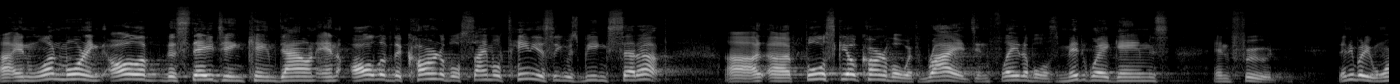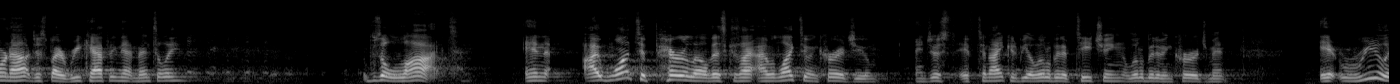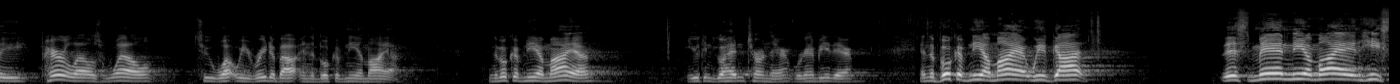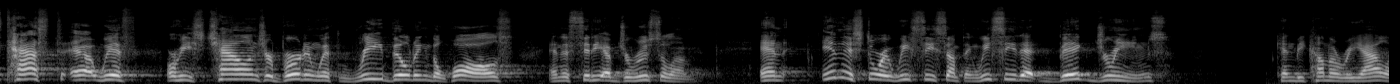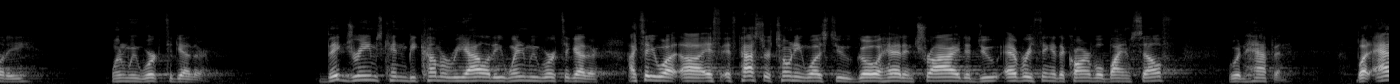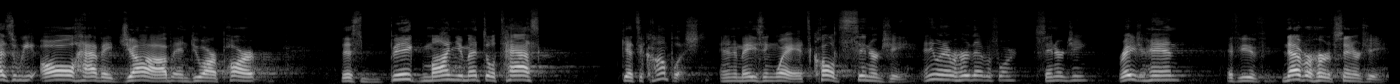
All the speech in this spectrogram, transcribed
Uh, in one morning, all of the staging came down and all of the carnival simultaneously was being set up. Uh, a full scale carnival with rides, inflatables, midway games, and food. Anybody worn out just by recapping that mentally? It was a lot. And I want to parallel this because I, I would like to encourage you, and just if tonight could be a little bit of teaching, a little bit of encouragement it really parallels well to what we read about in the book of Nehemiah. In the book of Nehemiah, you can go ahead and turn there. We're going to be there. In the book of Nehemiah, we've got this man, Nehemiah, and he's tasked uh, with, or he's challenged or burdened with rebuilding the walls and the city of Jerusalem. And in this story, we see something. We see that big dreams can become a reality when we work together. Big dreams can become a reality when we work together. I tell you what, uh, if, if Pastor Tony was to go ahead and try to do everything at the carnival by himself, it wouldn't happen. But as we all have a job and do our part, this big monumental task gets accomplished in an amazing way. It's called synergy. Anyone ever heard that before? Synergy? Raise your hand if you've never heard of synergy.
